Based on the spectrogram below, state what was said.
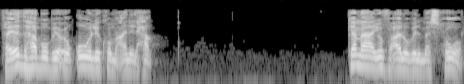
فيذهب بعقولكم عن الحق كما يفعل بالمسحور.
